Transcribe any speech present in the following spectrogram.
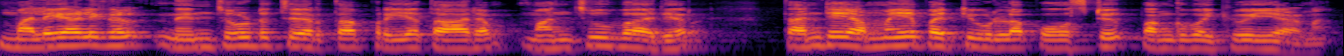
മലയാളികൾ നെഞ്ചോട് ചേർത്ത പ്രിയ താരം മഞ്ജു വാര്യർ തന്റെ അമ്മയെ പറ്റിയുള്ള പോസ്റ്റ് പങ്കുവയ്ക്കുകയാണ്.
